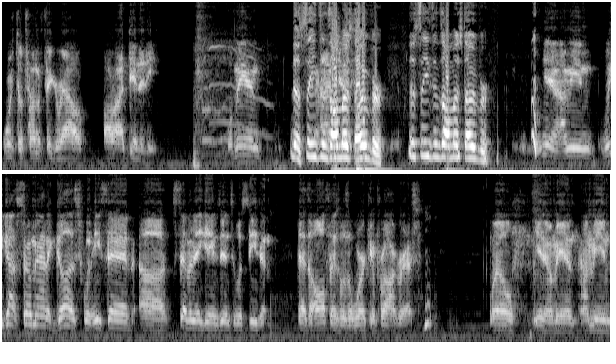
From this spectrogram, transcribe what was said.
we're still trying to figure out our identity. well, man, the season's almost over. The season's almost over. Yeah, I mean, we got so mad at Gus when he said uh, seven, eight games into a season that the offense was a work in progress. well, you know, man, I mean,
